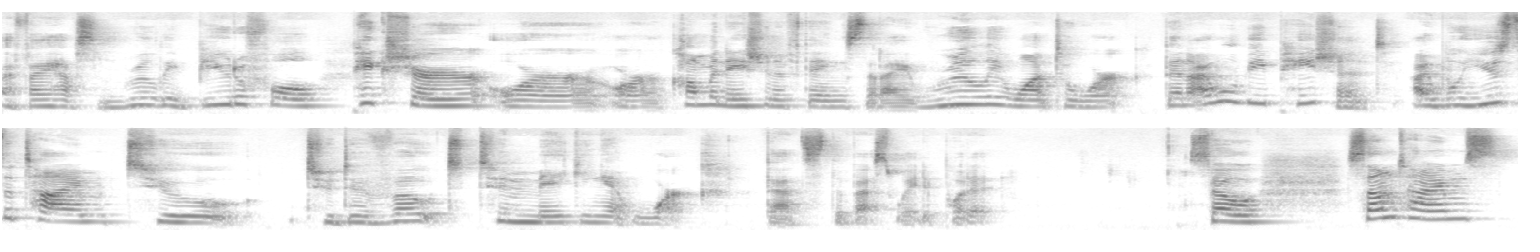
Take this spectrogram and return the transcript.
if I have some really beautiful picture or, or a combination of things that I really want to work, then I will be patient. I will use the time to, to devote to making it work. That's the best way to put it. So sometimes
